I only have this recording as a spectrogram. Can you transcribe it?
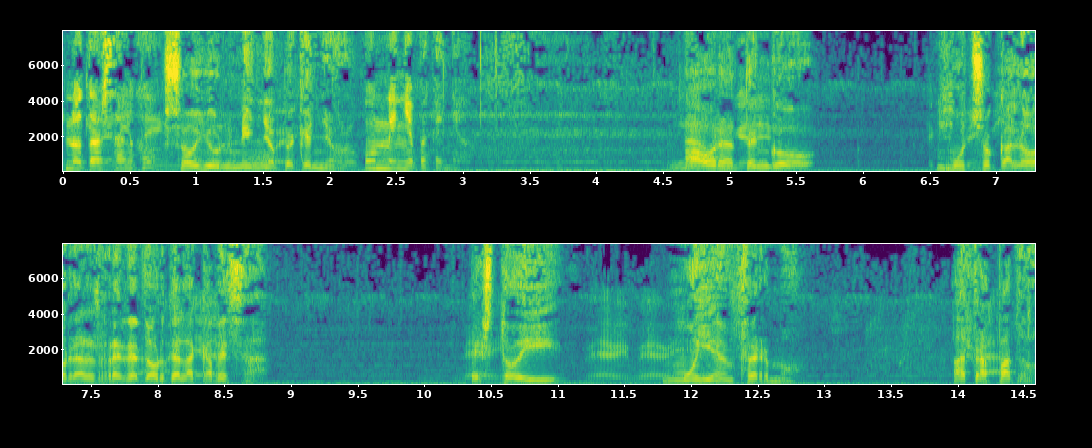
¿Notas algo? Soy un niño pequeño. Un niño pequeño. Ahora tengo mucho calor alrededor de la cabeza. Estoy muy enfermo. Atrapado.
